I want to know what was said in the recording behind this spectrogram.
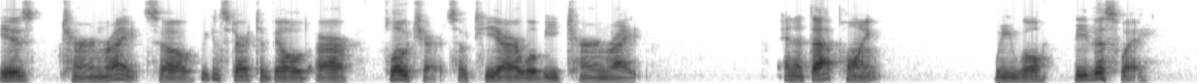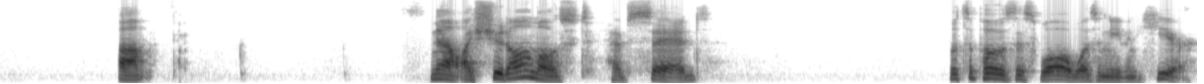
is turn right. So we can start to build our flowchart. So TR will be turn right. And at that point, we will be this way. Um, now, I should almost have said Let's suppose this wall wasn't even here.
